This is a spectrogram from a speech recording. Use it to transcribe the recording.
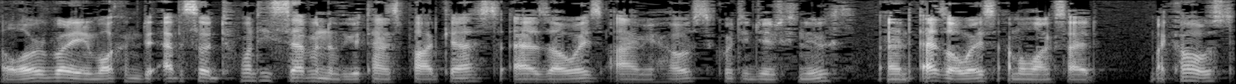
Hello, everybody, and welcome to episode 27 of the Good Times Podcast. As always, I'm your host, Quentin James Knuth, and as always, I'm alongside my co host,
